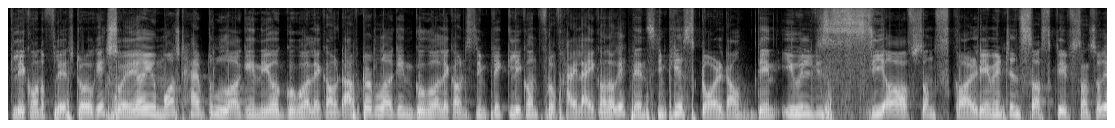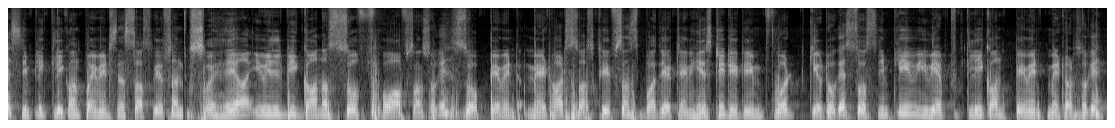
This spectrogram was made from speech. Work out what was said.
click on the play store okay? So here you must have to log in your google account. After login google account simply click on profile icon okay? Then simply scroll down. Then you will be see options called payments and subscriptions okay? Simply click on payments and subscriptions. So here you will be gonna show four options okay? So payment methods subscriptions budget and history redeem code cute okay? So simply we have to click on payment methods okay?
